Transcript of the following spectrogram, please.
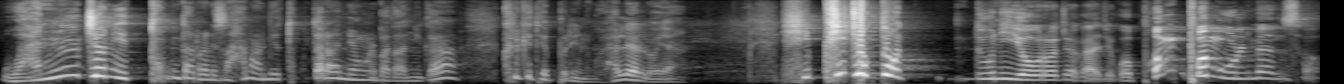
완전히 통달을 해서 하나님의 통달한 영을 받으니까 그렇게 돼버리는 거예요. 할렐루야. 히피족도 눈이 열어져 가지고 펑펑 울면서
